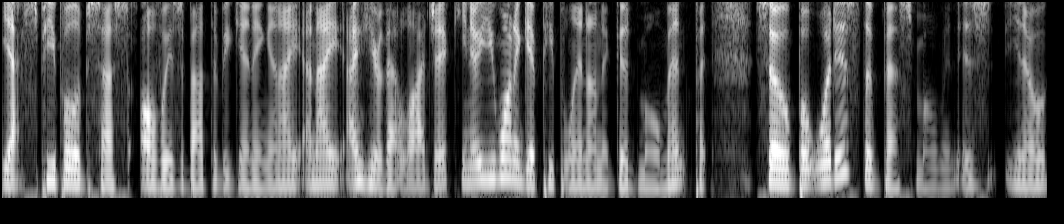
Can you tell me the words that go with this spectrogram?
yes, people obsess always about the beginning, and I and I, I hear that logic. You know, you want to get people in on a good moment, but so but what is the best moment? Is you know,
